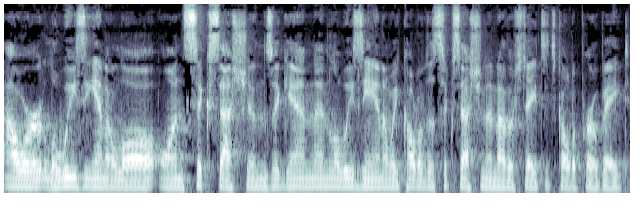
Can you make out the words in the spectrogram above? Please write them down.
our Louisiana law on successions. Again, in Louisiana, we call it a succession. In other states, it's called a probate.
